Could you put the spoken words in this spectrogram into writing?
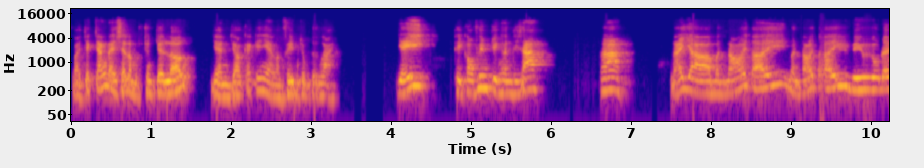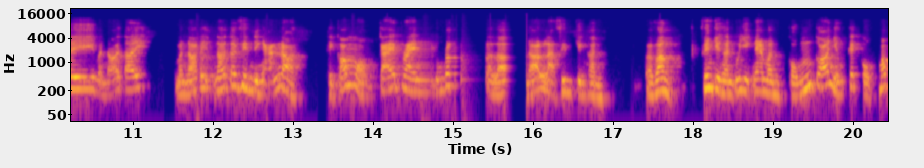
Và chắc chắn đây sẽ là một sân chơi lớn dành cho các cái nhà làm phim trong tương lai. Vậy thì còn phim truyền hình thì sao? Ha, nãy giờ mình nói tới, mình nói tới VOD mình nói tới, mình nói nói tới phim điện ảnh rồi. Thì có một cái brand cũng rất là lớn, đó là phim truyền hình. Và vâng phim truyền hình của Việt Nam mình cũng có những cái cột mốc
